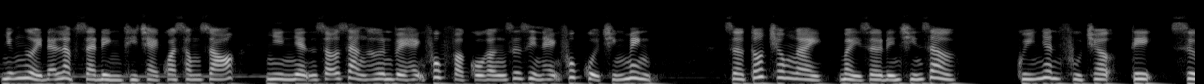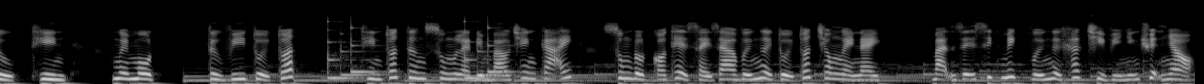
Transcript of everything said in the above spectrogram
Những người đã lập gia đình thì trải qua sóng gió, nhìn nhận rõ ràng hơn về hạnh phúc và cố gắng giữ gìn hạnh phúc của chính mình. Giờ tốt trong ngày, 7 giờ đến 9 giờ. Quý nhân phù trợ, tỵ, sửu, thìn. 11. Tử vi tuổi tuất Thìn tuất tương xung là điểm báo tranh cãi, xung đột có thể xảy ra với người tuổi tuất trong ngày này. bạn dễ xích mích với người khác chỉ vì những chuyện nhỏ,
